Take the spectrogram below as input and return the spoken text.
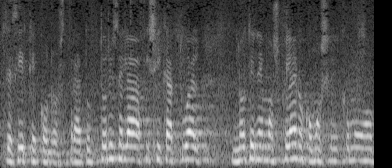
es decir, que con los traductores de la física actual no tenemos claro cómo, cómo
